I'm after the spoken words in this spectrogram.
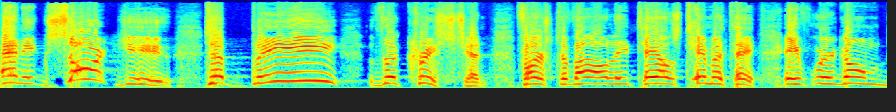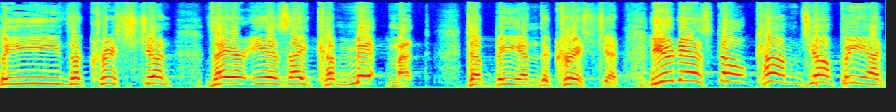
and exhort you to be the Christian. First of all, he tells Timothy, if we're going to be the Christian, there is a commitment to being the Christian. You just don't come, jump in,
